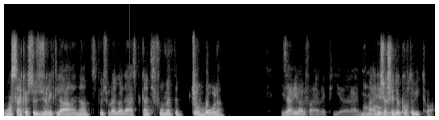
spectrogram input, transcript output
on sent que ce Zurich-là en a un petit peu sur la godasse. Puis quand il faut mettre le turbo, là, ils arrivent à le faire. Et puis, euh, ils vont aller chercher de courtes victoires.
